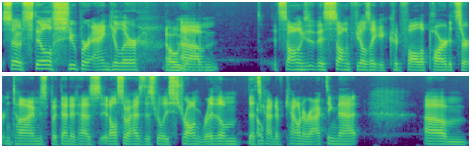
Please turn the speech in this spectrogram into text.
so still super angular. Oh yeah. Um it songs this song feels like it could fall apart at certain times, but then it has it also has this really strong rhythm that's kind of counteracting that. Um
